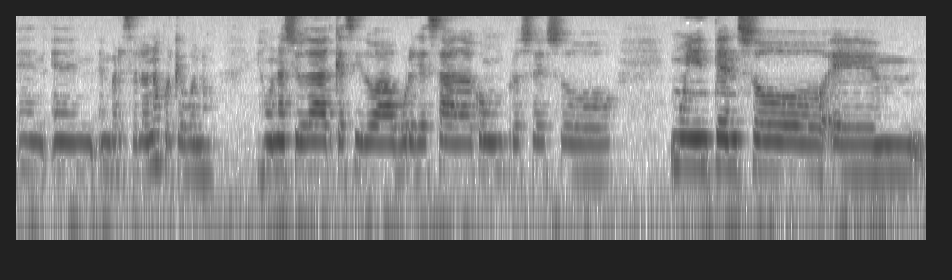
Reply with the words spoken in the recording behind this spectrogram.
en, en, Barcelona, porque bueno, es una ciudad que ha sido aburguesada con un proceso muy intenso em,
